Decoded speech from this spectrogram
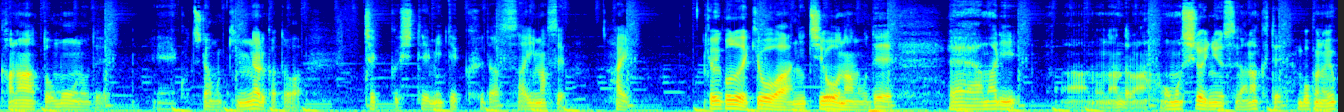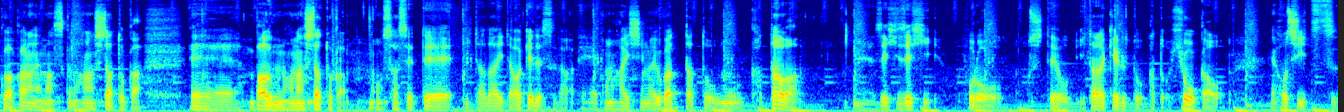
かなと思うので、ちらも気になる方はチェックしてみてくださいませ。はい。ということで今日は日曜なので、えー、あまりあのなんだろうな面白いニュースがなくて僕のよくわからないマスクの話だとか、えー、バウムの話だとかをさせていただいたわけですが、えー、この配信が良かったと思う方は、えー、ぜひぜひフォローしていただけるとあと評価を星5つい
